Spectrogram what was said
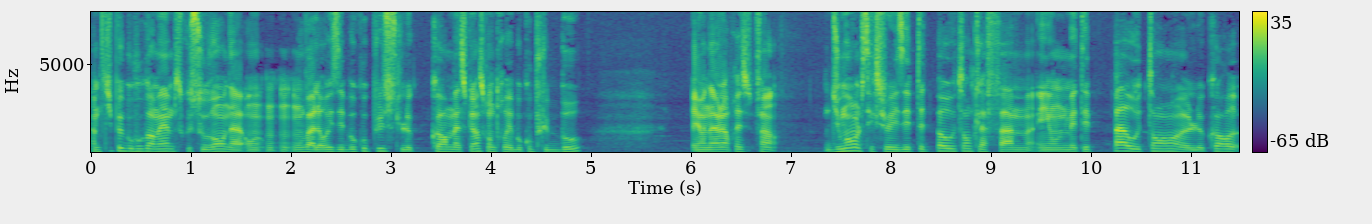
Un petit peu beaucoup quand même, parce que souvent on, a, on, on- on valorisait beaucoup plus le corps masculin, parce qu'on trouvait beaucoup plus beau. Et on avait l'impression, enfin, du moins on le sexualisait peut-être pas autant que la femme, et on ne mettait pas autant euh, le corps euh,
